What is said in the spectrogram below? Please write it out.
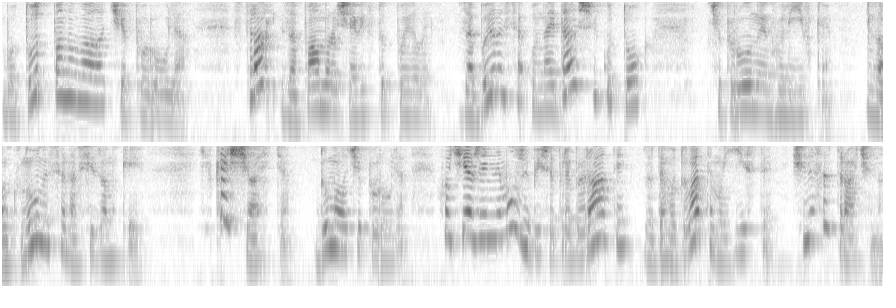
бо тут панувала чепуруля. Страх і запаморочення відступили, забилися у найдальший куток чепурулиної голівки, замкнулися на всі замки. Яке щастя, думала Чепуруля, хоч я вже й не можу більше прибирати, зате готуватиму їсти, ще не все втрачено.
